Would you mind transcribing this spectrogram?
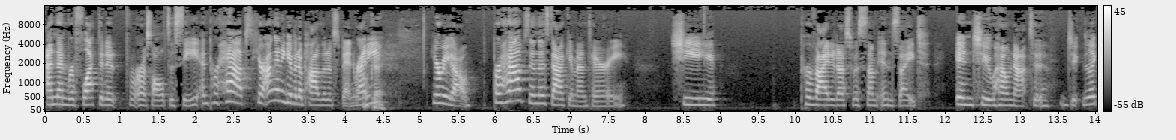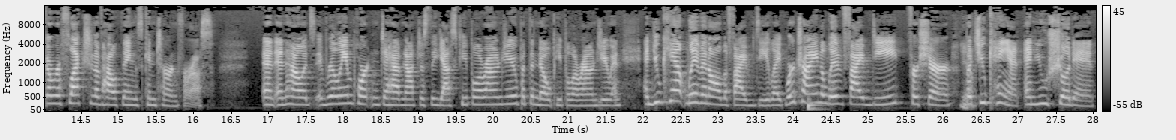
and then reflected it for us all to see. And perhaps, here, I'm going to give it a positive spin. Ready? Okay. Here we go. Perhaps in this documentary, she provided us with some insight into how not to do, like a reflection of how things can turn for us. And, and how it's really important to have not just the yes people around you, but the no people around you. And and you can't live in all the 5D. Like we're trying to live 5D for sure, Yeah. but you can't and you shouldn't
